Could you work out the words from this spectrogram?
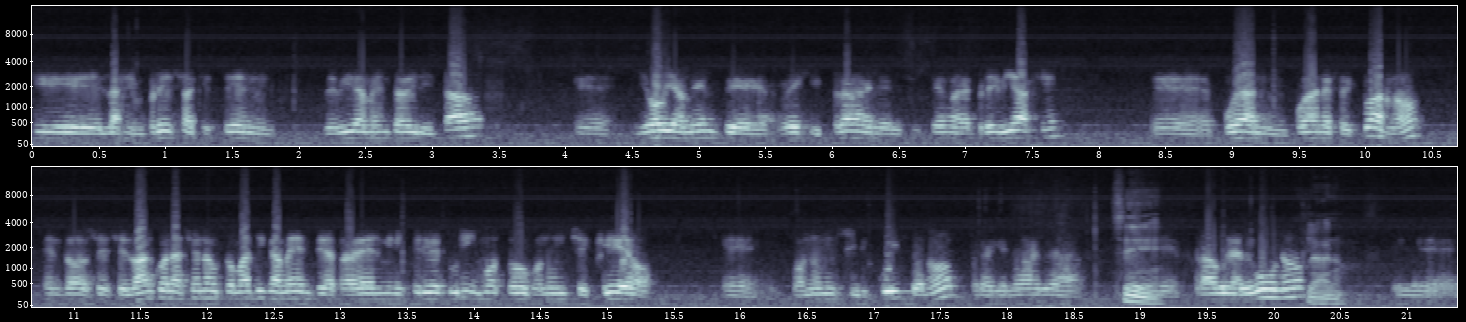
que las empresas que estén debidamente habilitadas eh, y obviamente registradas en el sistema de previaje eh, puedan puedan efectuar, ¿no? Entonces, el Banco Nación automáticamente, a través del Ministerio de Turismo, todo con un chequeo, eh, con un circuito, ¿no? Para que no haya eh, fraude alguno, claro. eh,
